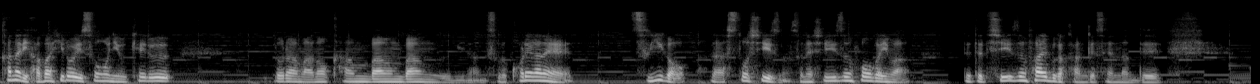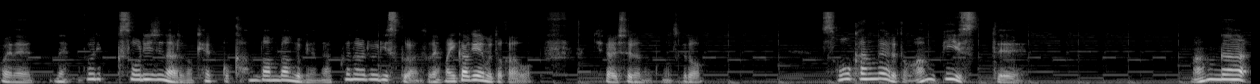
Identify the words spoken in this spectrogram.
かなり幅広い層に受けるドラマの看板番組なんですけど、これがね、次がラストシーズンですね。シーズン4が今出てて、シーズン5が完結編なんで、これね、ネットリックスオリジナルの結構看板番組がなくなるリスクがあるんですね。まあ、イカゲームとかを期待してるんだと思うんですけど、そう考えると、ワンピースって、漫画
